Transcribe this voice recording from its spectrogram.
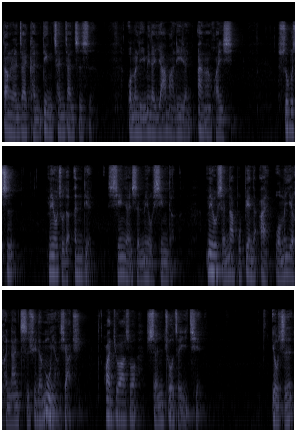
当人在肯定称赞之时，我们里面的亚玛利人暗暗欢喜。殊不知，没有主的恩典，新人是没有心的。没有神那不变的爱，我们也很难持续的牧养下去。换句话说，神做这一切，有时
